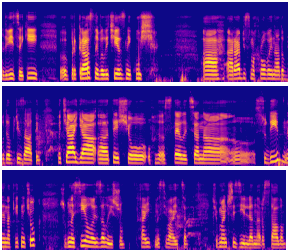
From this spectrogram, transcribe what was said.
Дивіться, який е, прекрасний величезний кущ. А арабіс махровий треба буде обрізати. Хоча я те, що е, стелиться на е, сюди, не на квітничок, щоб насіялось, залишу. Хай насівається, щоб менше зілля наростало.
